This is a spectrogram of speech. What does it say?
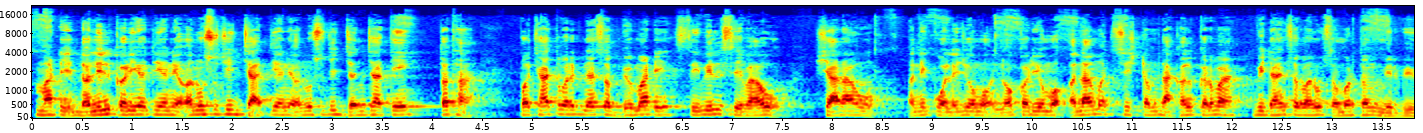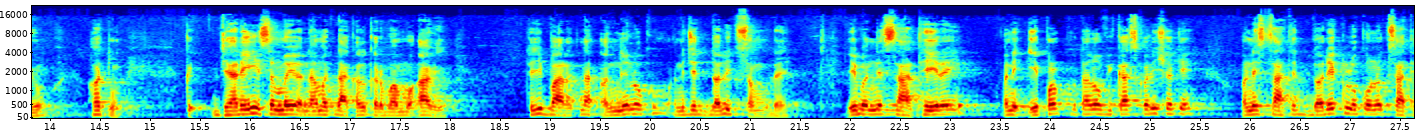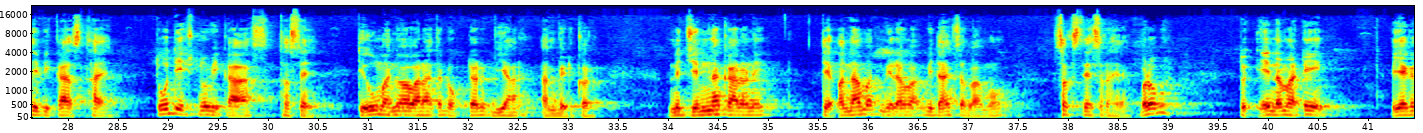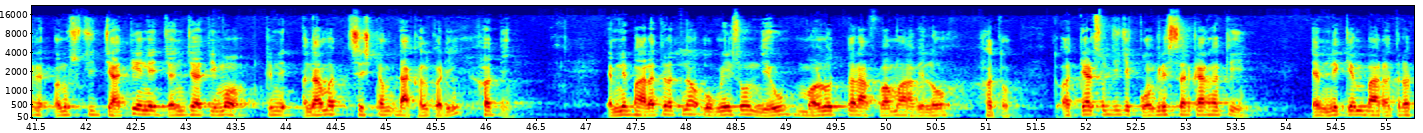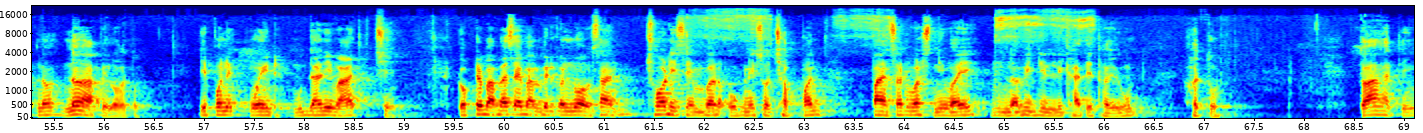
માટે દલીલ કરી હતી અને અનુસૂચિત જાતિ અને અનુસૂચિત જનજાતિ તથા પછાત વર્ગના સભ્યો માટે સિવિલ સેવાઓ, શાળાઓ અને કોલેજોમાં નોકરીઓમાં અનામત સિસ્ટમ દાખલ કરવા વિધાનસભાનું સમર્થન મેળવ્યું હતું. જ્યારે એ સમયે અનામત દાખલ કરવામાં આવી, તેથી ભારતના અન્ય લોકો અને જે દલિત સમુદાય, એ બંને સાથે રહી અને એ પણ પોતાનો વિકાસ કરી શકે અને સાથે દરેક લોકોનો સાથે વિકાસ થાય. તો દેશનો વિકાસ થશે તેવું માનવાવાળા હતા ડૉક્ટર બી આર આંબેડકર. અને જેમના કારણે તે અનામત મેળવવા વિધાનસભામાં સક્સેસ રહ્યા. બરાબર? તો એના માટે અહીંયા આગળ અનુસૂચિત જાતિ અને જનજાતિમાં તેમની અનામત સિસ્ટમ દાખલ કરી હતી. એમને ભારત રત્ન ઓગણીસો નેવું મરણોત્તર આપવામાં આવેલો હતો. તો અત્યાર સુધી જે કોંગ્રેસ સરકાર હતી, એમને કેમ ભારત રત્ન ન આપેલો હતો? એ પણ એક પોઈન્ટ મુદ્દાની વાત છે. ડૉક્ટર બાબા સાહેબ આંબેડકરનું અવસાન છ ડિસેમ્બર ઓગણીસો છપ્પન, પાસઠ વર્ષની વયે નવી દિલ્હી ખાતે થયું હતું. તો આ હતી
